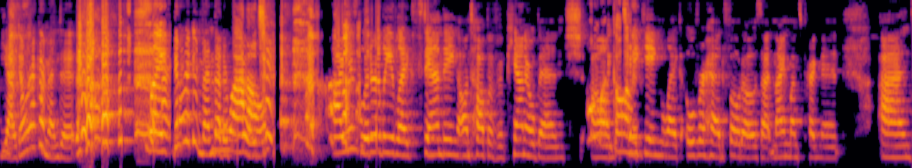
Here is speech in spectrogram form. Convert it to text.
yeah, I don't recommend it. like, I don't recommend that wow. approach. I was literally like standing on top of a piano bench, oh um, taking like overhead photos at nine months pregnant. And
